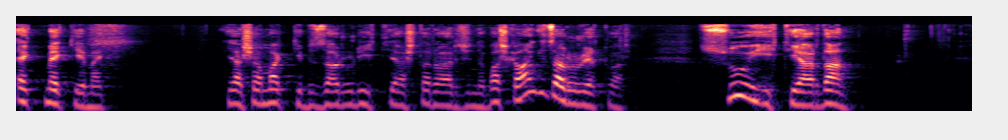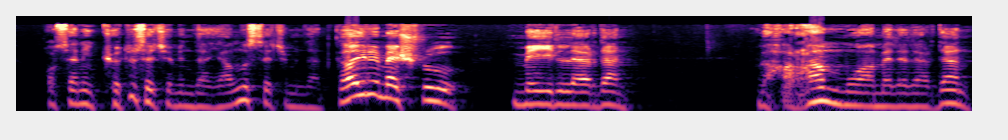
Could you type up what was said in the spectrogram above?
Ekmek yemek, yaşamak gibi zaruri ihtiyaçlar haricinde başka hangi zaruret var? Su ihtiyardan, o senin kötü seçiminden, yanlış seçiminden, gayri meşru meyillerden ve haram muamelelerden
